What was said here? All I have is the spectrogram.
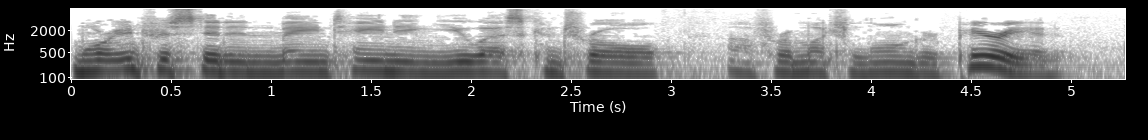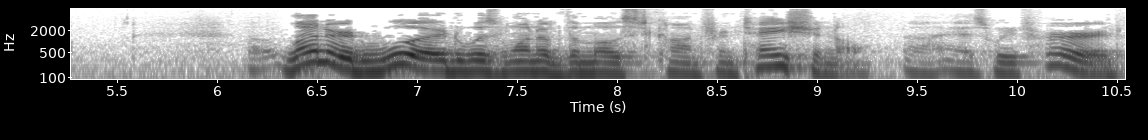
more interested in maintaining U.S. control uh, for a much longer period. Leonard Wood was one of the most confrontational, as we've heard,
